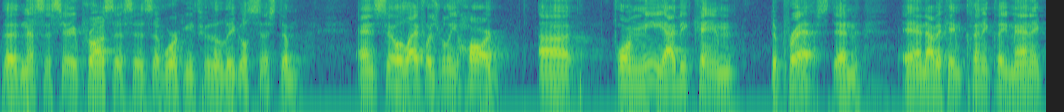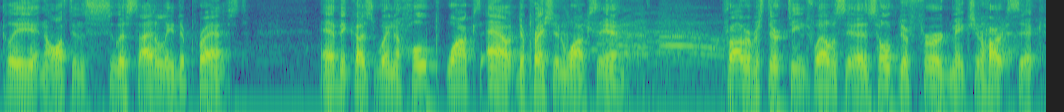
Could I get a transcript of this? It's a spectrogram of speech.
the necessary processes of working through the legal system. And so life was really hard. Uh, for me, I became depressed, and, and I became clinically, manically, and often suicidally depressed. And because when hope walks out, depression walks in. Proverbs 13 12 says, Hope deferred makes your heart sick.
